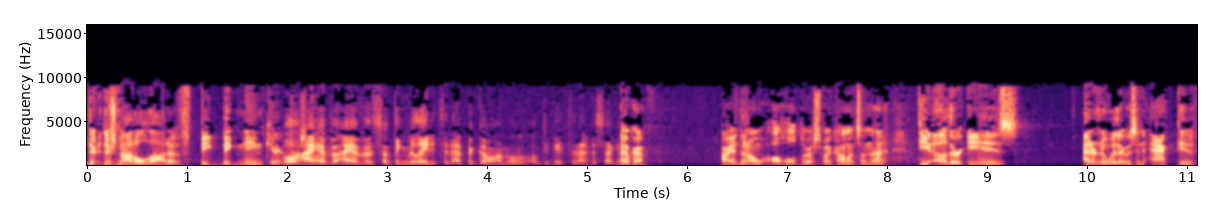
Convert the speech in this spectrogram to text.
there, there's not a lot of big, big name characters. Well, I have I have uh something related to that, but go on. We'll I'll do get to that in a second. Okay. All right, then I'll, I'll hold the rest of my comments on that. The other is, I don't know whether it was an active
